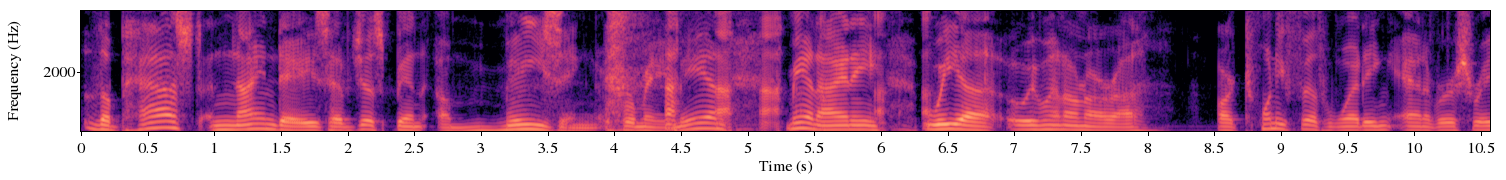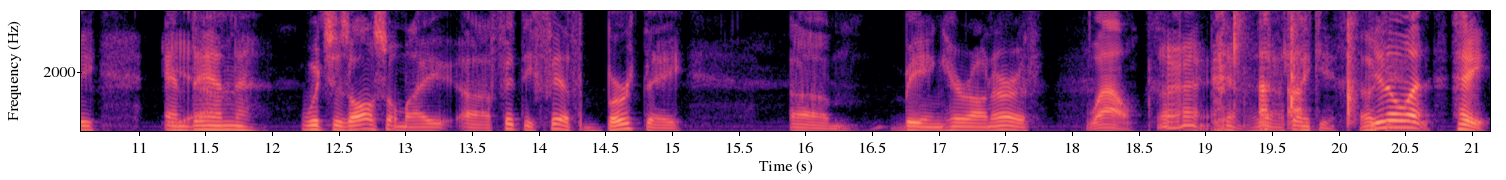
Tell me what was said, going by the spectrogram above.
the past nine days have just been amazing for me. Me and me and Annie, we uh, we went on our uh, our 25th wedding anniversary, and then which is also my uh, 55th birthday, um, being here on Earth. Wow. All right, yeah, yeah thank you. You know what? Hey,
